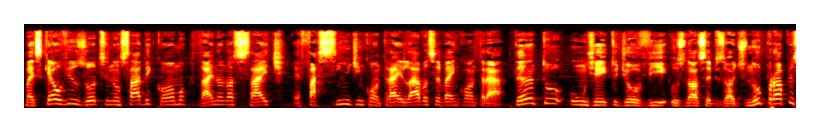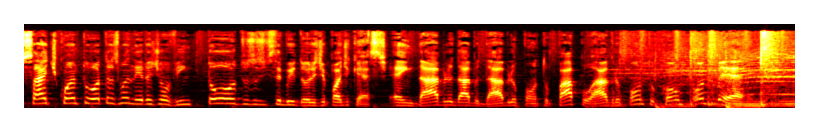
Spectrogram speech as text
mas quer ouvir os outros e não sabe como, vai no nosso site. É facinho de encontrar e lá você vai encontrar tanto um jeito de ouvir os nossos episódios no próprio site, quanto outras maneiras de ouvir em todos os distribuidores de podcast. É em www.papoagro.com.br.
